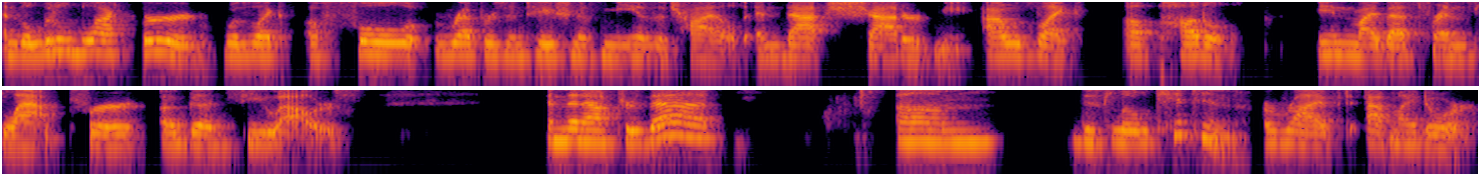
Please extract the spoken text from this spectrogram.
and the little black bird was like a full representation of me as a child and that shattered me i was like a puddle in my best friend's lap for a good few hours and then after that um, this little kitten arrived at my door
